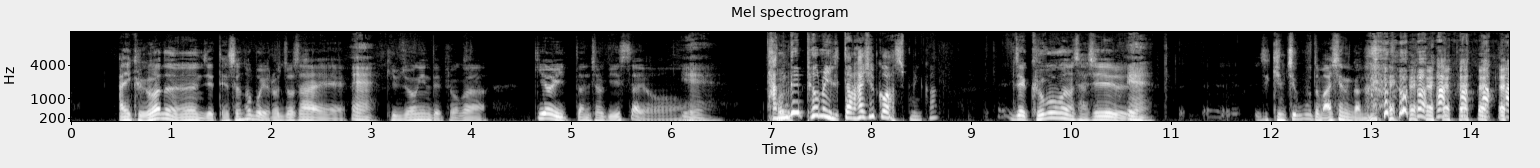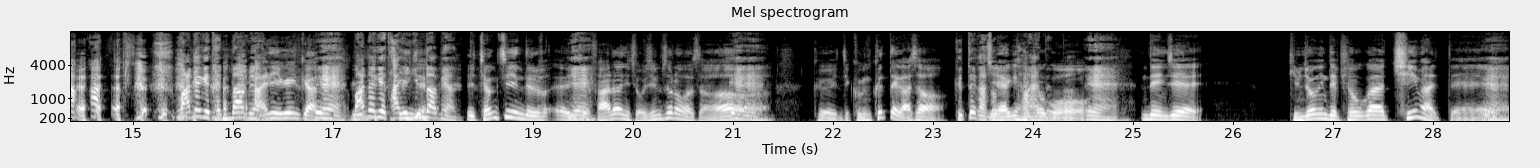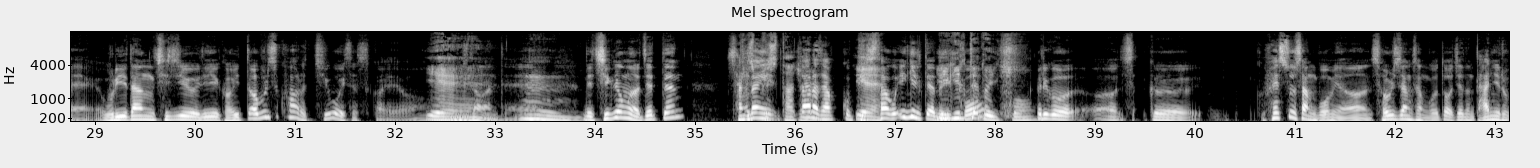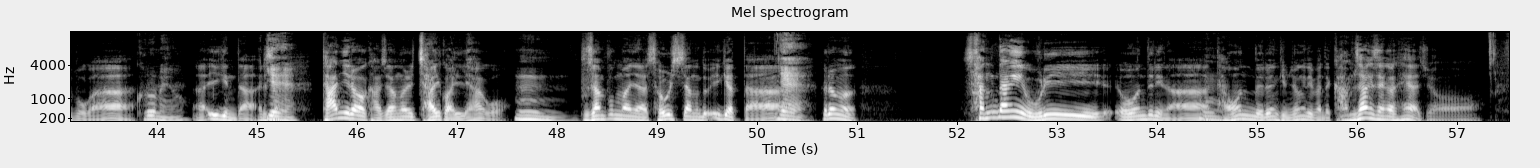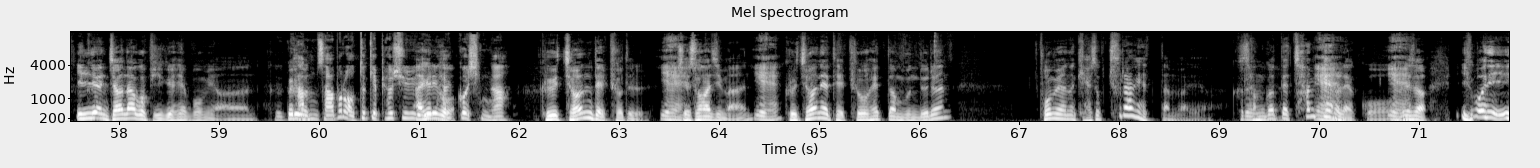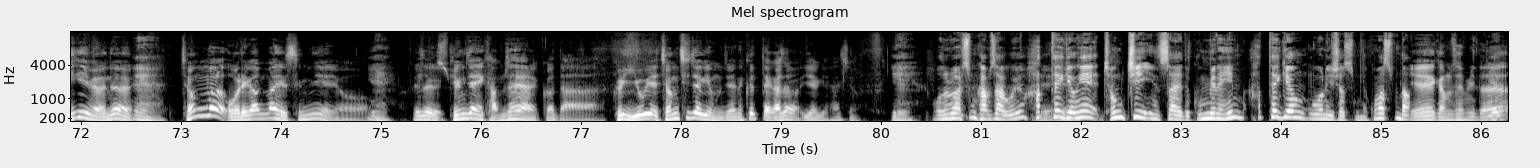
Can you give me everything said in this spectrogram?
아니 그거는 이제 대선 후보 여론조사에 예, 김종인 대표가 끼어 있던 적이 있어요. 예. 당 대표는 일단 하실 것 같습니까? 이제 그 부분은 사실 예. 이제 김치국도 마시는 건데. 만약에 된다면 아니 그러니까 예, 만약에 다 이긴다면 이 정치인들 이제 예. 발언이 조심스러워서 예. 그 이제 그건 그때 가서 그때 가서 이야기할 봐야 거고. 예. 근데 이제 김종인 대표가 취임할 때 우리 당 지지율이 거의 더블 스코어로 지고 있었을 거예요. 예. 민주당한테. 음. 근데 지금은 어쨌든 상당히 비슷비슷하죠. 따라잡고 예. 비슷하고 이길 때도 이길 있고 때도 있고. 그리고 어, 그 횟수상 보면 서울시장 선거도 어쨌든 단일 후보가 그러네요. 아, 이긴다. 그래서 예. 단일화 과정을 잘 관리하고 음. 부산뿐만 아니라 서울시장도 이겼다. 예. 그러면 상당히 우리 의원들이나 음. 당원들은 김정인 대표한테 감사하게 생각해야죠. 1년 전하고 비교해 보면 그 그리고- 감사를 어떻게 표시할 아, 그리고- 것인가? 그 전 대표들 예. 죄송하지만 예. 그 전에 대표했던 분들은 보면은 계속 추락했단 말이에요. 그러네요. 선거 때 참패를 예. 했고 예. 그래서 이번에 이기면은 예. 정말 오래간만에 승리예요. 예. 그래서 알겠습니다. 굉장히 감사해야 할 거다. 그 이후에 정치적인 문제는 그때 가서 이야기를 하죠. 예. 오늘 말씀 감사하고요. 예. 하태경의 정치 인사이드 국민의힘 하태경 의원이셨습니다. 고맙습니다. 예, 감사합니다. 예.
